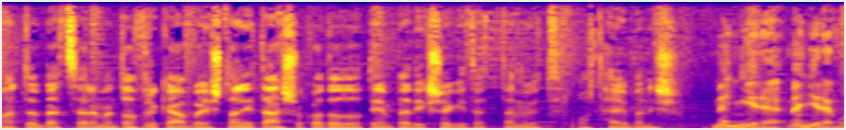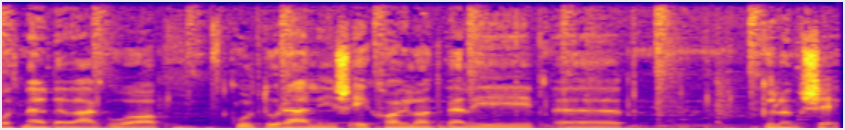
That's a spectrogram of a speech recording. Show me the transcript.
már több egyszerre ment Afrikába, és tanításokat adott, én pedig segítettem őt ott helyben is. Mennyire, mennyire volt melbevágó a kulturális, éghajlatbeli ö, különbség?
